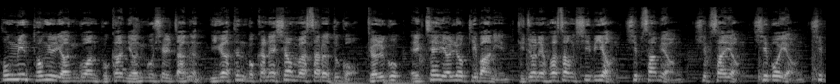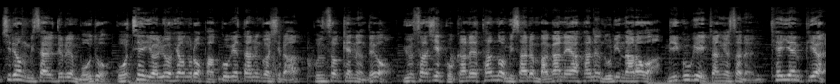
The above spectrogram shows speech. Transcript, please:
홍민 통일연구원 북한 연구실장은 이 같은 북한의 시험 발사를 두고 결국 액체 연료 기반인 기존의 화성 12형, 13형, 14형, 15형, 17형 미사일들을 모두 고체 연료형으로 바꾸겠다는 것이라 분석했는데요. 유사시 북한의 탄도 미사일을 막아내야 하는 우리나라와 미국의 입장에서는 KMPR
